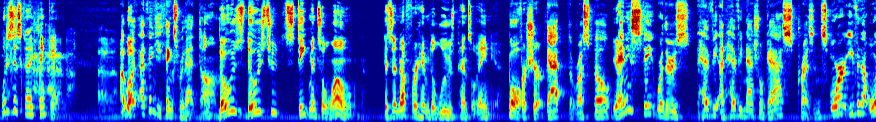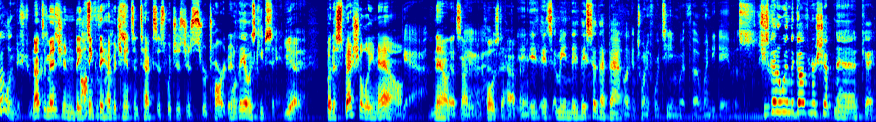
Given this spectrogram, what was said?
what is this guy thinking? I don't know. I don't know. I, well, I think he thinks we're that dumb. Those those two statements alone is enough for him to lose Pennsylvania. well, for sure. That the Rust Belt, Yeah. any state where there's heavy and heavy natural gas presence, or even an oil industry. Not to mention they think they fuel have a chance in Texas, which is just retarded. Well, they always keep saying. that, yeah, man. but especially now. Yeah. Now that's not even close to happening. It, it's. I mean, they, they said that back like in 2014 with uh, Wendy Davis. She's gonna win the governorship. Nah, okay.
